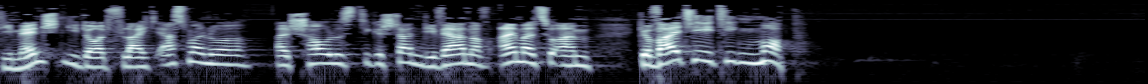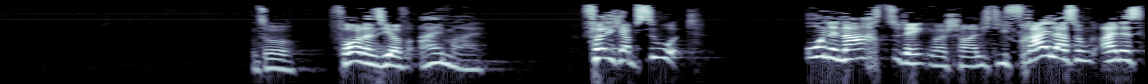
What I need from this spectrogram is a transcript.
Die Menschen, die dort vielleicht erstmal nur als Schaulustige standen, die werden auf einmal zu einem gewalttätigen Mob. Und so fordern sie auf einmal, völlig absurd, ohne nachzudenken wahrscheinlich, die Freilassung eines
